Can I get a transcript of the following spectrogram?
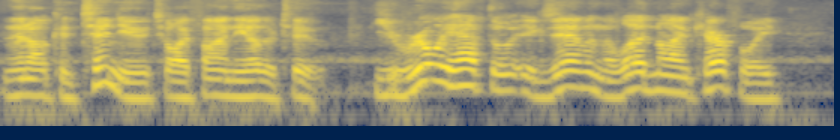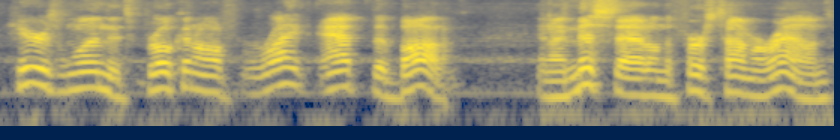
and then I'll continue till I find the other two. You really have to examine the lead line carefully. Here's one that's broken off right at the bottom and I missed that on the first time around.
